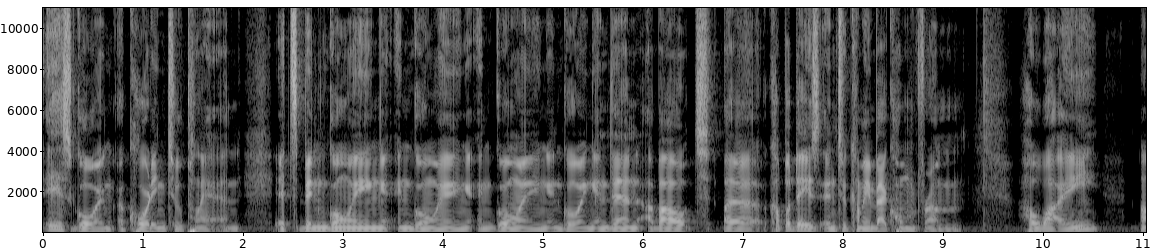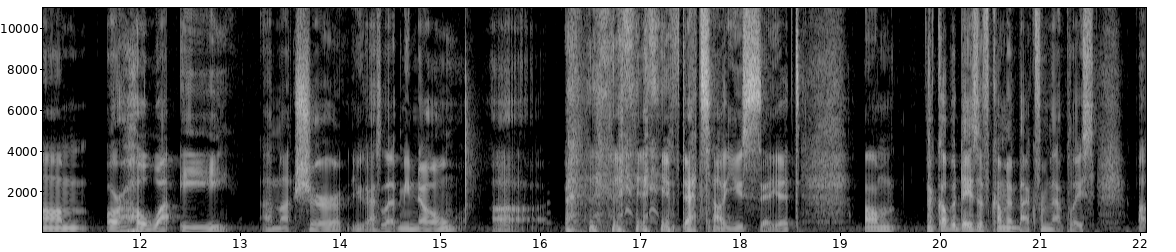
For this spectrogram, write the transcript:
is going according to plan. It's been going and going and going and going. And then, about a couple days into coming back home from Hawaii, um, or Hawaii, I'm not sure. You guys let me know uh, if that's how you say it. Um, a couple of days of coming back from that place, uh,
